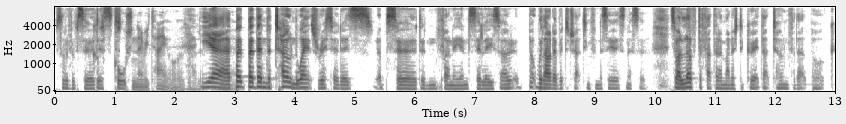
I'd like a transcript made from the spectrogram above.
sort of Cause absurdist. cautionary tale as well. isn't it? Yeah, but but then the tone, the way it's written, is absurd and funny and silly. So, but without ever detracting from the seriousness. Of, mm. So I love the fact that I managed to create that tone for that book.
